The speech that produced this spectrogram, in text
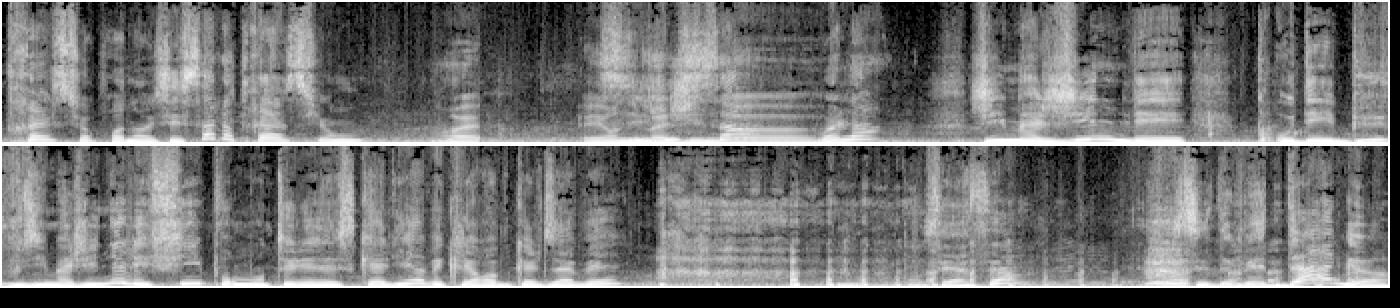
très surprenant. Et c'est ça la création. Ouais. Et on imagine. juste ça. euh, Voilà. J'imagine les. Au début, vous imaginez les filles pour monter les escaliers avec les robes qu'elles avaient Pensez à ça C'est devait être dingue.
